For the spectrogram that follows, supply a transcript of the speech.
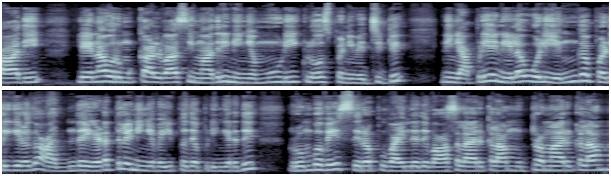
பாதி இல்லைன்னா ஒரு முக்கால் வாசி மாதிரி நீங்கள் மூடி க்ளோஸ் பண்ணி வச்சுட்டு நீங்கள் அப்படியே நில ஒளி எங்கே படுகிறதோ அந்த இடத்துல நீங்கள் வைப்பது அப்படிங்கிறது ரொம்பவே சிறப்பு வாய்ந்தது. வாசலாக இருக்கலாம் முற்றமாக இருக்கலாம்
